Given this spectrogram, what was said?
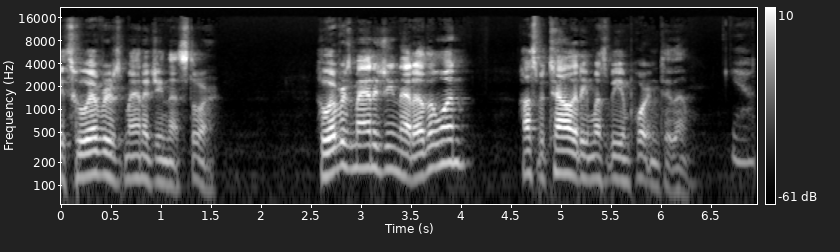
It's whoever's managing that store. Whoever's managing that other one, hospitality must be important to them yeah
